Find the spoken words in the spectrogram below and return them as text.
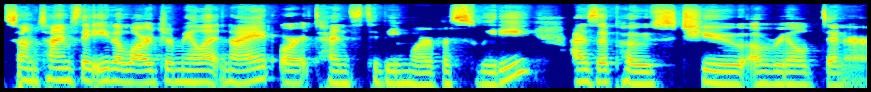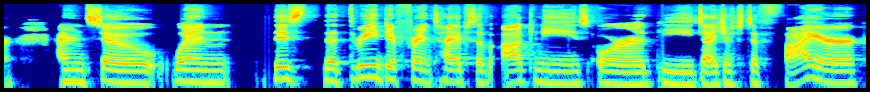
sometimes they eat a larger meal at night or it tends to be more of a sweetie as opposed to a real dinner. And so when this the three different types of agnis or the digestive fire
